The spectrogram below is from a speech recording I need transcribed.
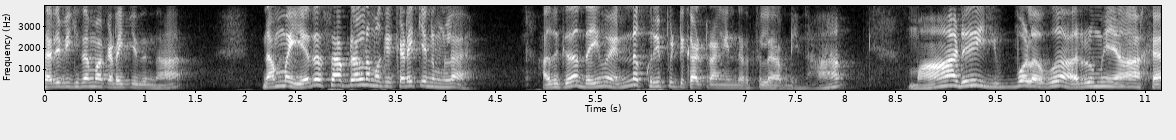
சரிவிகிதமாக கிடைக்குதுன்னா நம்ம எதை சாப்பிட்டாலும் நமக்கு கிடைக்கணும்ல? அதுக்கு தான் தெய்வம் என்ன குறிப்பிட்டு காட்டுறாங்க இந்த இடத்துல அப்படின்னா மாடு இவ்வளவு அருமையாக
